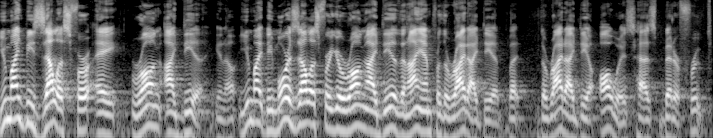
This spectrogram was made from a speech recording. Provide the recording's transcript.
you might be zealous for a wrong idea. You, know? you might be more zealous for your wrong idea than I am for the right idea, but the right idea always has better fruit,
